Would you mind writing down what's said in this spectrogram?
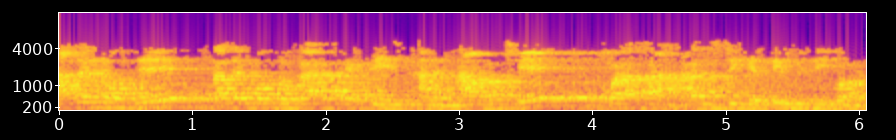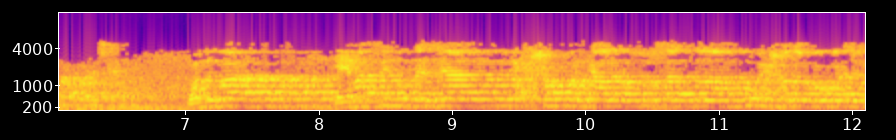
তাদের মধ্যে, তাদের মধ্যকার একটি স্থানের নাম হচ্ছে খোরাসান হাদিসটিকে তিরমিজি বর্ণনা করেছেন। বন্ধুগণ, এই মাসিদুল সম্পর্কে আল্লাহ রসুল সাল্লাম খুবই সতর্ক করেছেন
